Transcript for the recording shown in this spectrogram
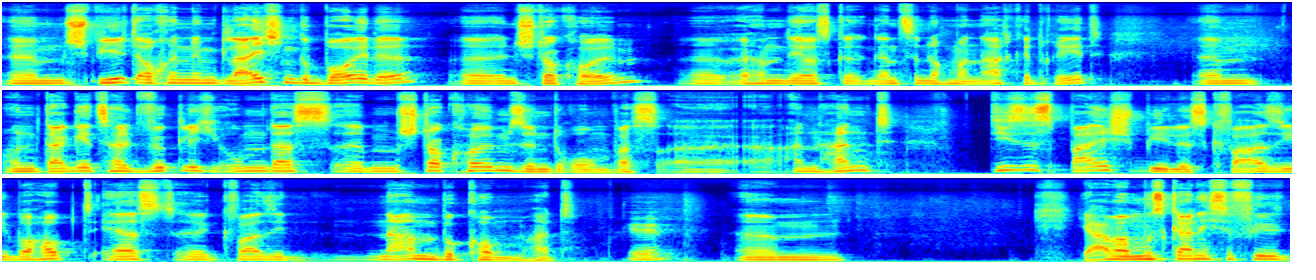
Ähm, spielt auch in dem gleichen Gebäude äh, in Stockholm. Äh, haben die das Ganze nochmal nachgedreht. Ähm, und da geht es halt wirklich um das ähm, Stockholm-Syndrom, was äh, anhand dieses Beispieles quasi überhaupt erst äh, quasi Namen bekommen hat. Okay. Ähm, ja, man muss gar nicht so viel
